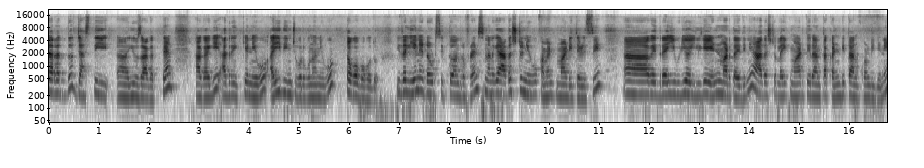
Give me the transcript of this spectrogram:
ಥರದ್ದು ಜಾಸ್ತಿ ಯೂಸ್ ಆಗುತ್ತೆ. ಹಾಗಾಗಿ ಅದಕ್ಕೆ ನೀವು ಐದು ಇಂಚ್ವರೆಗೂ ನೀವು ತಗೋಬಹುದು. ಇದರಲ್ಲಿ ಏನೇ ಡೌಟ್ಸ್ ಇತ್ತು ಅಂದರು ಫ್ರೆಂಡ್ಸ್ ನನಗೆ ಆದಷ್ಟು ನೀವು ಕಮೆಂಟ್ ಮಾಡಿ ತಿಳಿಸಿ. ಹಾಗಿದ್ರೆ ಈ ವಿಡಿಯೋ ಇಲ್ಲಿಗೆ ಎಂಡ್ ಮಾಡ್ತಾ ಇದ್ದೀನಿ. ಆದಷ್ಟು ಲೈಕ್ ಮಾಡ್ತೀರಾ ಅಂತ ಖಂಡಿತ ಅಂದ್ಕೊಂಡಿದ್ದೀನಿ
